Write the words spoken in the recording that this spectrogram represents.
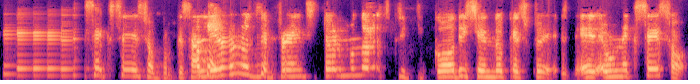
qué es exceso, porque salieron okay. los de Friends y todo el mundo los criticó diciendo que era un exceso.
